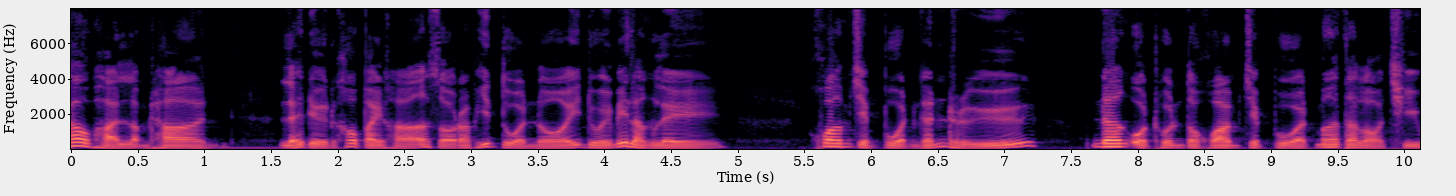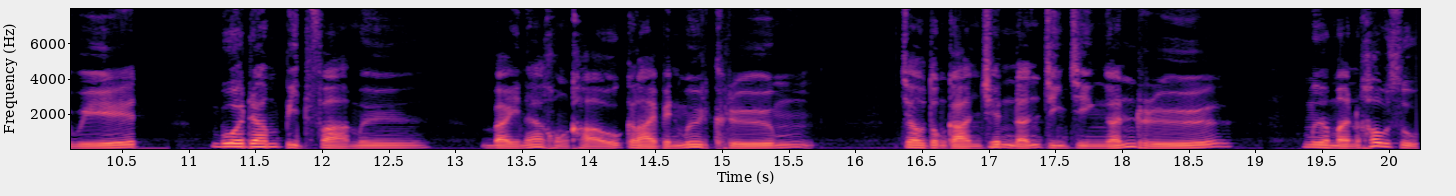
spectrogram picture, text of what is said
ก้าวผ่านลำธารและเดินเข้าไปหาอสรพิษตัวน้อยโดยไม่ลังเล ความเจ็บปวดงั้นหรือ นางอดทนต่อความเจ็บปวดมาตลอดชีวิต บัวดำปิดฝ่ามือ ใบหน้าของเขากลายเป็นมืดครึ้ม เจ้าต้องการเช่นนั้นจริง ๆ งั้นหรือ เมื่อมันเข้าสู่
